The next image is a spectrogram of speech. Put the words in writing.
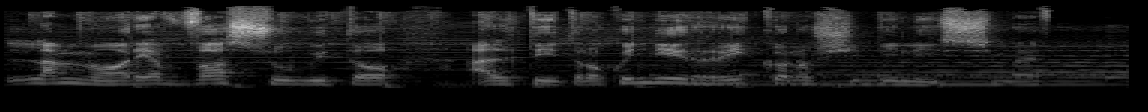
la memoria va subito al titolo, quindi riconoscibilissime.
